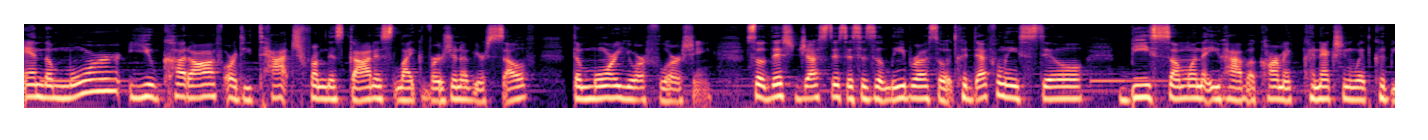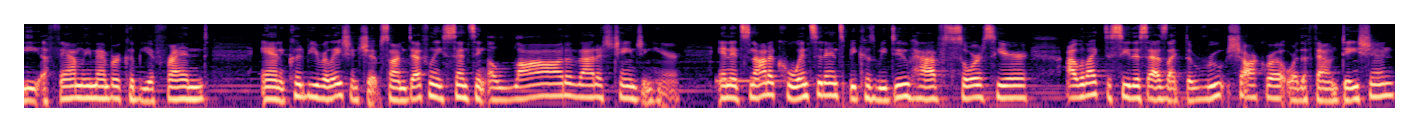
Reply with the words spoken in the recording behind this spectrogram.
And the more you cut off or detach from this goddess like version of yourself, the more you are flourishing. So, this justice, this is a Libra, so it could definitely still be someone that you have a karmic connection with, could be a family member, could be a friend, and it could be relationships. So I'm definitely sensing a lot of that is changing here. And it's not a coincidence because we do have source here. I would like to see this as like the root chakra or the foundation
